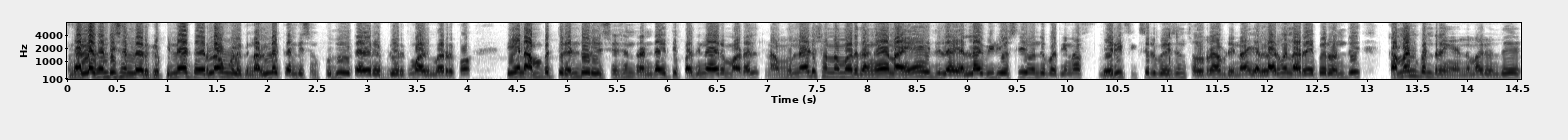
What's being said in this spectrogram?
நல்ல கண்டிஷன்ல இருக்கு. பின்னாட் டயர்லாம் உங்களுக்கு நல்ல கண்டிஷன் புது டயர் எப்படி இருக்குமோ அது மாதிரி இருக்கும். டிஎன் ஐம்பத்தி ரெண்டு ரிஜிஸ்ட்ரேஷன் ரெண்டாயிரத்தி பதினாறு மாடல் நான் முன்னாடி சொன்ன மாதிரி தாங்க நான் ஏன் இதுல எல்லா வீடியோஸ்லயும் வந்து பாத்தீங்கன்னா வெரி ஃபிக்ஸ்டு பிரைஸ்னு சொல்றேன் அப்படின்னா எல்லாருமே நிறைய பேர் வந்து கமெண்ட் பண்றீங்க. இந்த மாதிரி வந்து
